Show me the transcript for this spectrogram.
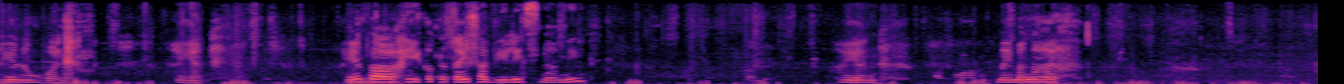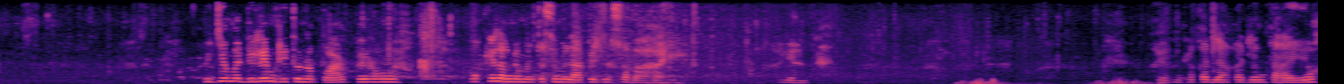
ayun ang buwan. Ayan. Ayan pa, ikot na tayo sa village namin. Ayan. May mga medyo madilim dito na park pero okay lang naman kasi malapit na sa bahay. Ayan. Ayan, naglakad-lakad lang tayo.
